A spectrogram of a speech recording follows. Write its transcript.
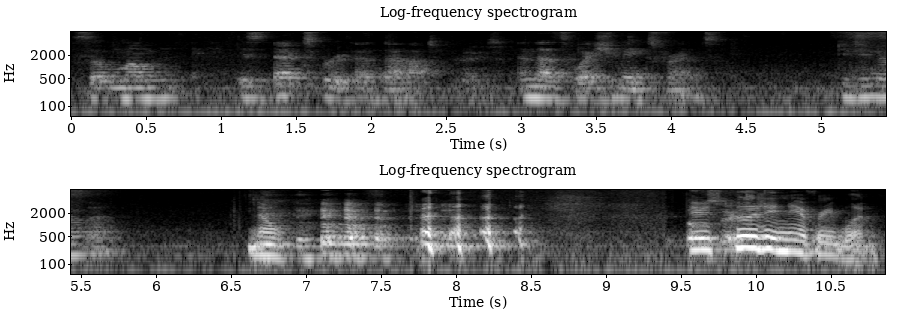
So mom is expert at that, Nice. and that's why she makes friends. Did you know that? No, Both there's good in everyone.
